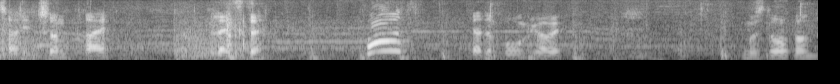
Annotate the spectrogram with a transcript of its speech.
Zwei Hits schon, drei. Der letzte. What? Der hat den Bogen, glaube ich. ich. Muss nachladen.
